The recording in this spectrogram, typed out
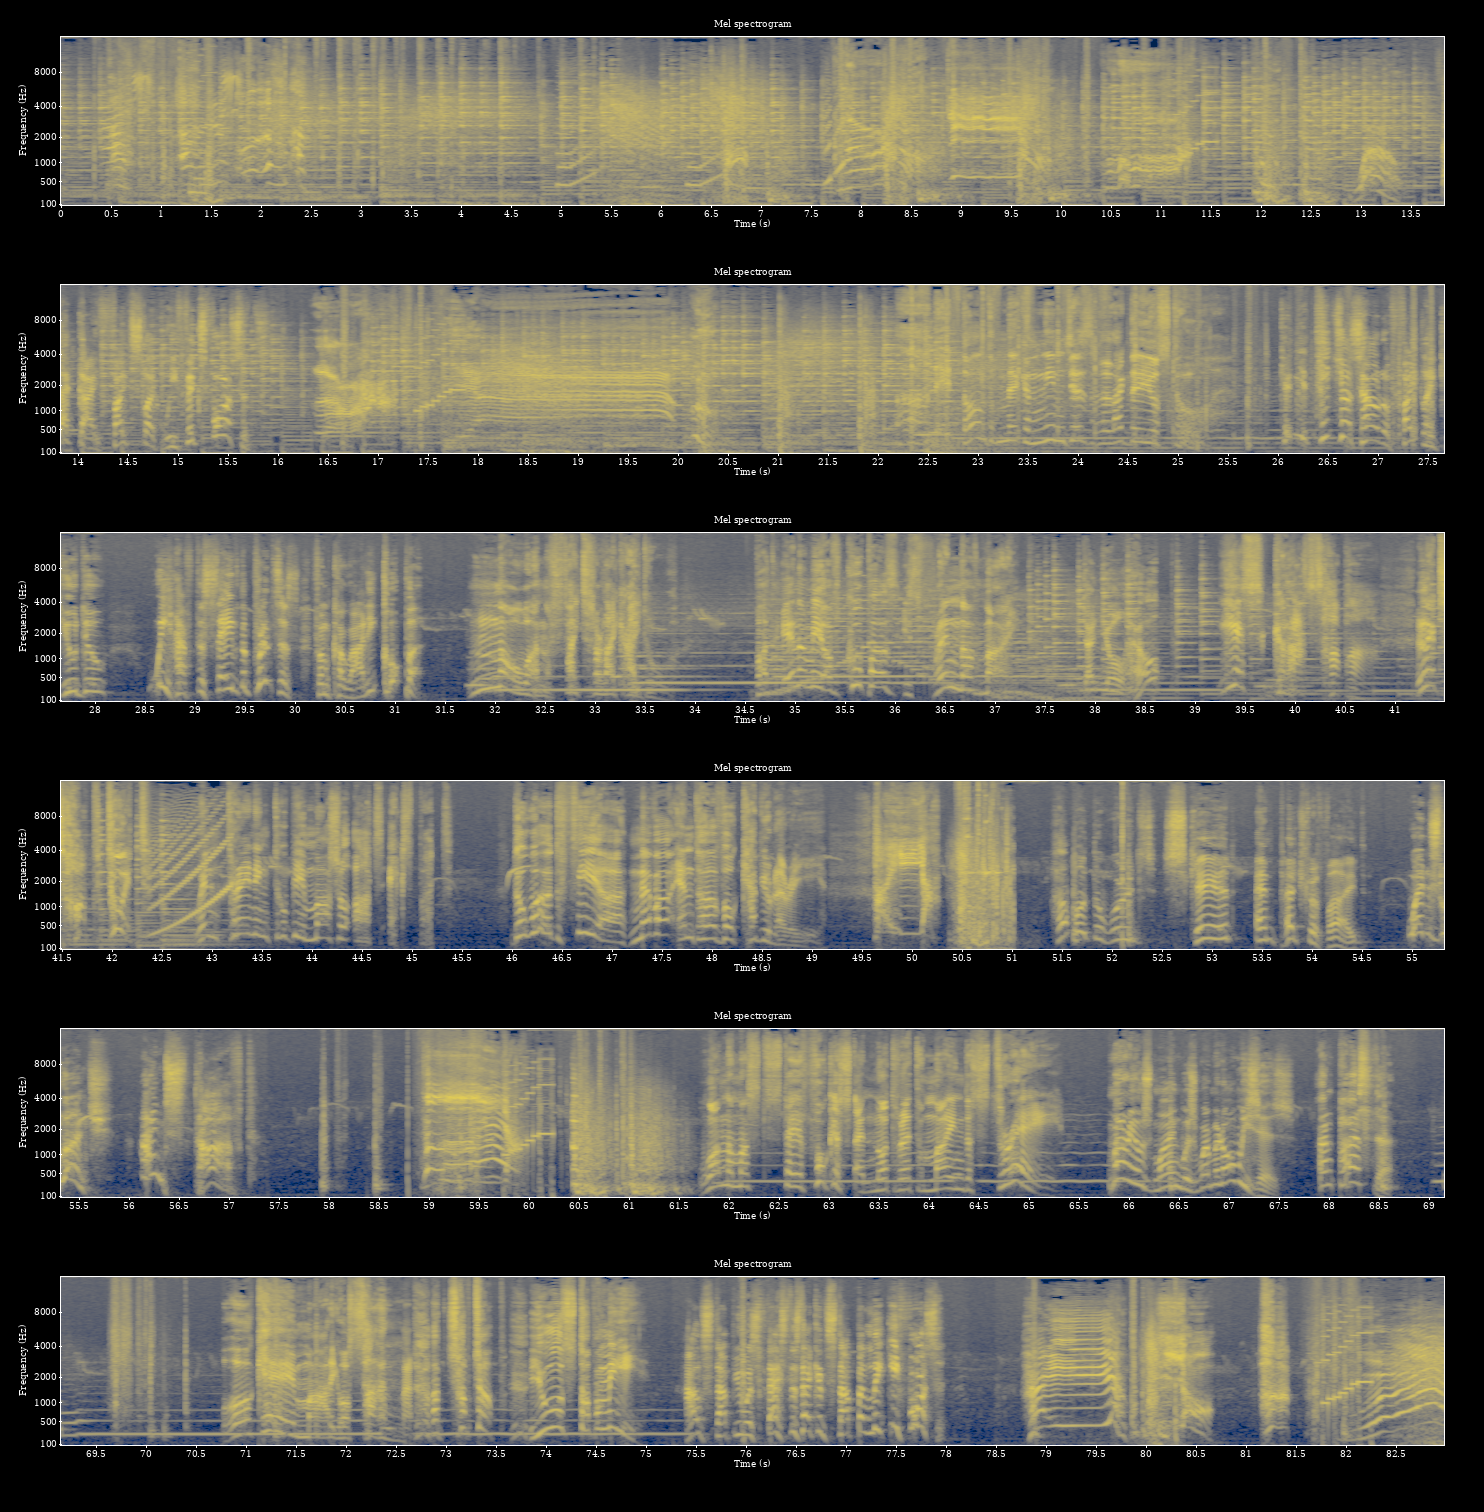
Wow, that guy fights like we fix. Uh, they don't make ninjas like they used to. Can you teach us how to fight like you do? We have to save the princess from Karate Koopa. No one fights her like I do. But enemy of Koopa's is friend of mine. Then you'll help? Yes, Grasshopper. Let's hop to it. When training to be martial arts expert, the word fear never enter vocabulary. Hiya! How about the words scared and petrified? When's lunch? I'm starved. One must stay focused and not let mind stray. Mario's mind was where it always is on pasta. Okay, Mario-san. Uh, chop chop, you stop me. I'll stop you as fast as I can stop a leaky faucet. Hey! Yo! Ha! Whoa!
